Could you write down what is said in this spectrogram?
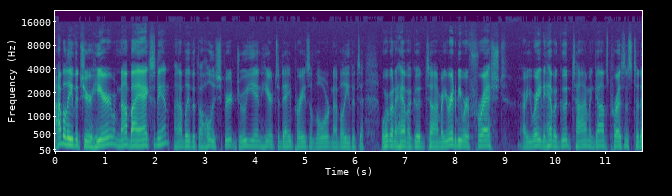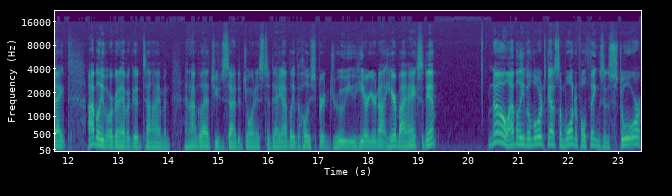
I believe that you're here not by accident. I believe that the Holy Spirit drew you in here today. Praise the Lord, and I believe that uh, we're going to have a good time. Are you ready to be refreshed? Are you ready to have a good time in God's presence today? I believe we're going to have a good time, and, and I'm glad that you decided to join us today. I believe the Holy Spirit drew you here. You're not here by accident. No, I believe the Lord's got some wonderful things in store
